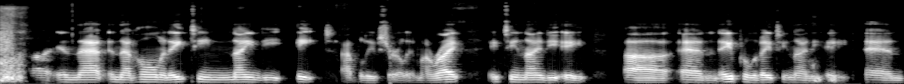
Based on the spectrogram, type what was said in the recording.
uh, in that in that home in 1898, I believe. Shirley, am I right? 1898, uh, and in April of 1898, and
